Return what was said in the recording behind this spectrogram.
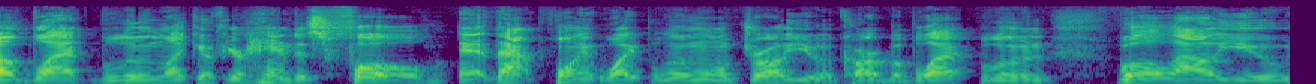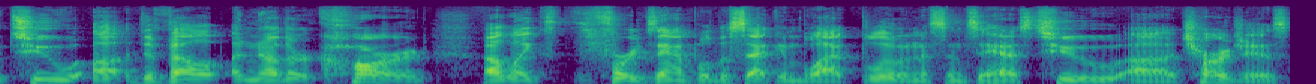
of Black Balloon, like if your hand is full, at that point, White Balloon won't draw you a card, but Black Balloon will allow you to uh, develop another card, uh, like, for example, the second Black Balloon, since it has two uh, charges.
